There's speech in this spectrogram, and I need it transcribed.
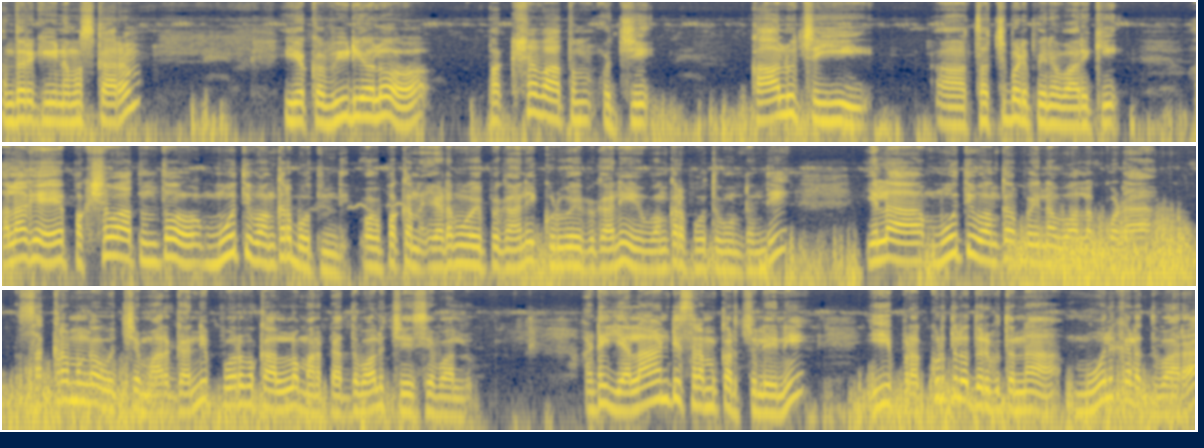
అందరికీ నమస్కారం. ఈ యొక్క వీడియోలో పక్షవాతం వచ్చి కాలు చెయ్యి చచ్చుబడిపోయిన వారికి అలాగే పక్షవాతంతో మూతి వంకర పోతుంది ఒక పక్కన ఎడమవైపు కానీ కుడివైపు కానీ వంకర పోతూ ఉంటుంది. ఇలా మూతి వంకర పోయిన వాళ్ళకు కూడా సక్రమంగా వచ్చే మార్గాన్ని పూర్వకాలంలో మన పెద్దవాళ్ళు చేసేవాళ్ళు. అంటే ఎలాంటి శ్రమ ఖర్చు లేని ఈ ప్రకృతిలో దొరుకుతున్న మూలికల ద్వారా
